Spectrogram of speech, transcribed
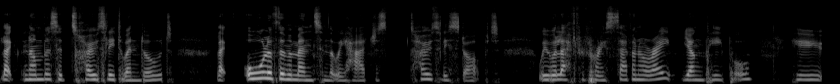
like numbers had totally dwindled. Like all of the momentum that we had just totally stopped. We were left with probably seven or eight young people who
